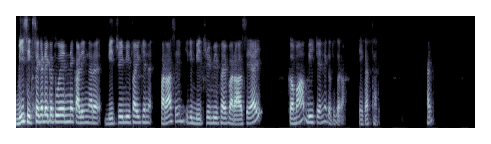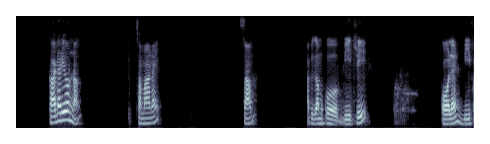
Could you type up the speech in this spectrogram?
B6 එකට එකතු වෙන්නේ කලින් අර B3 B5 කියන පරාසයනේ. ඉතින් B3 B5 පරාසයයි කමා B10 එකතු කරා. ඒකත් හරි. හරි. කාට හරි ඕනනම් සමානයි sum අපි ගමුකෝ B3 colon B5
